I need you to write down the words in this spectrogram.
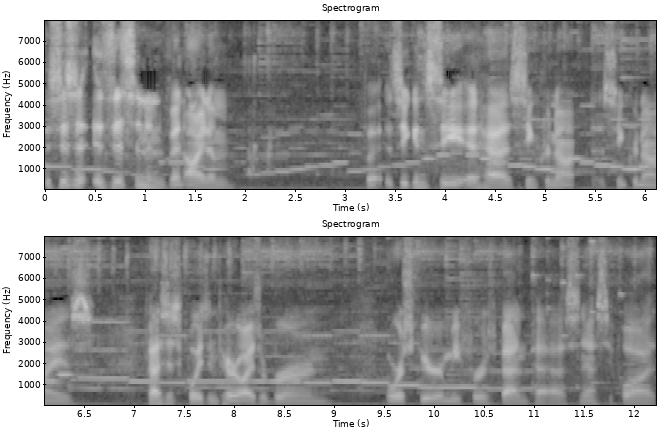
is this a, is this an event item? But as you can see, it has synchronize, synchronize, passes poison, paralyze, or burn. Aura Sphere me first, Baton Pass, nasty plot,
